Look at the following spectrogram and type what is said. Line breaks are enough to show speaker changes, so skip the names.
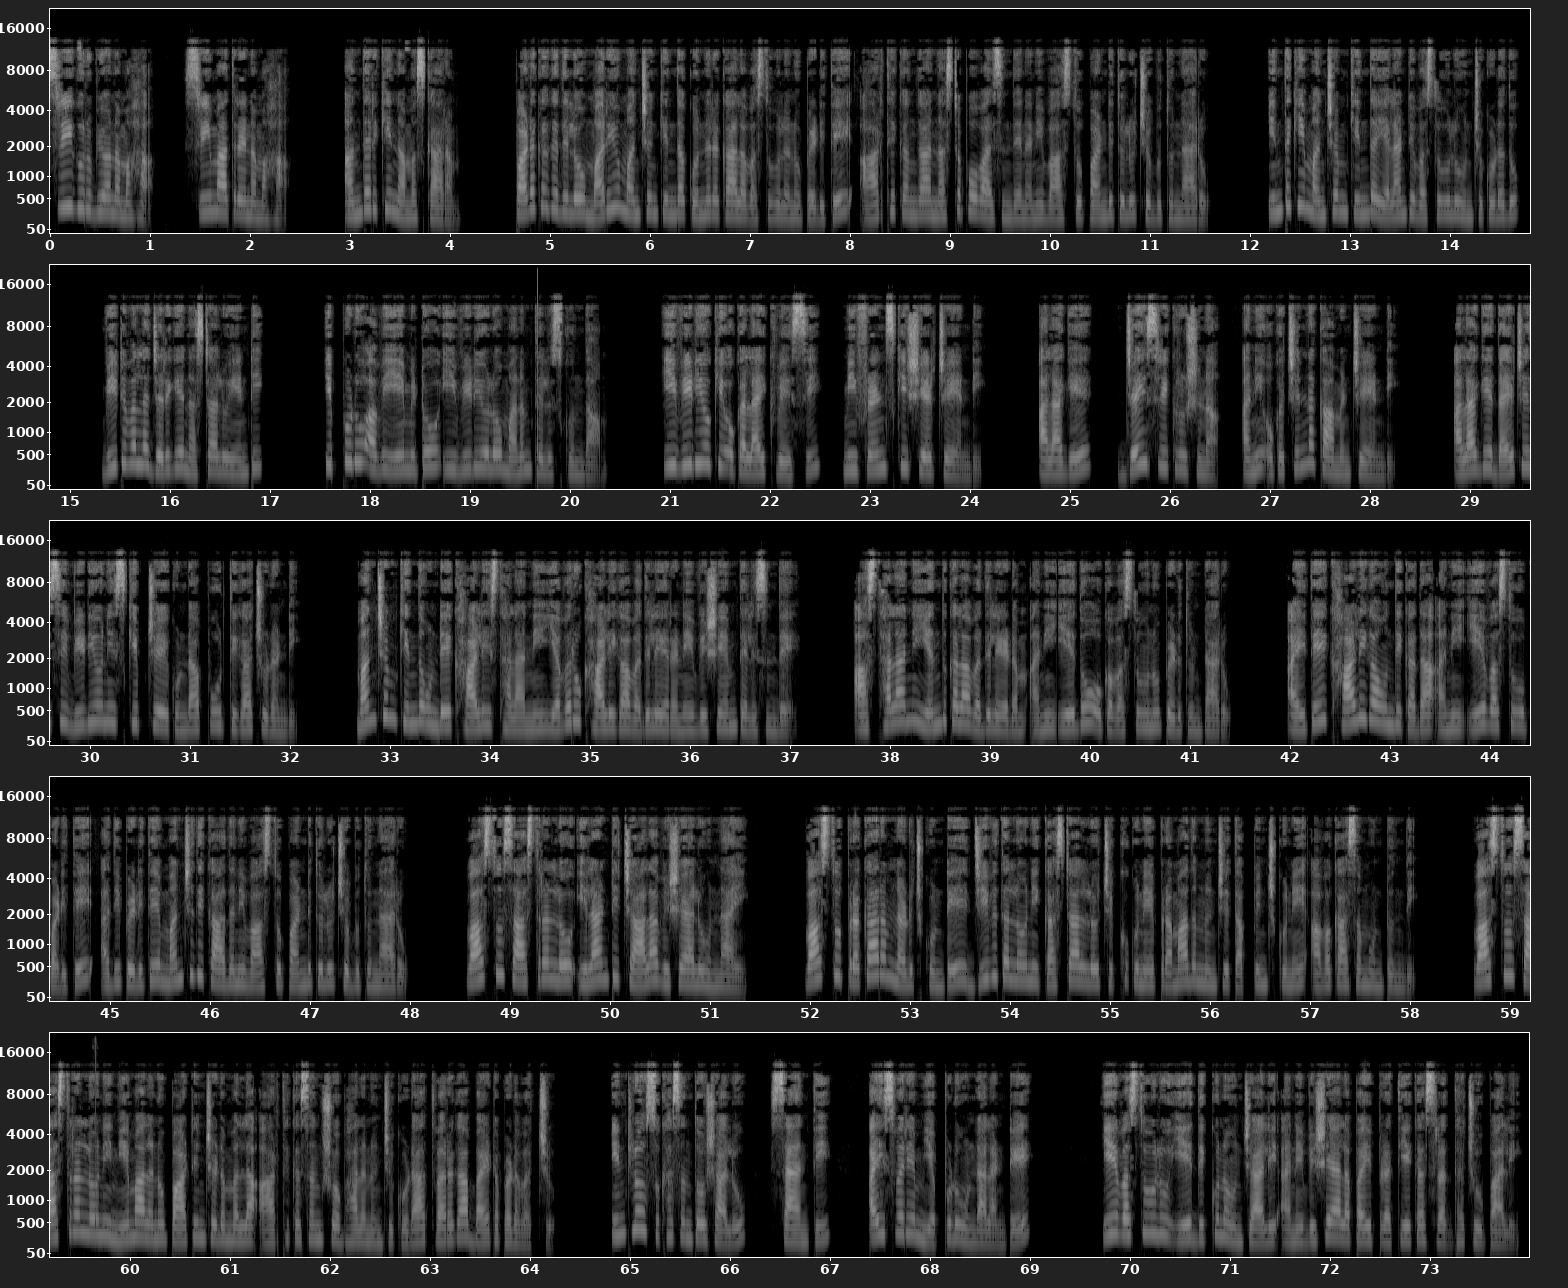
శ్రీ గురుభ్యో నమః. శ్రీమాత్రే నమః. అందరికీ నమస్కారం. పడకగదిలో మరియు మంచం కింద కొన్ని రకాల వస్తువులను పెడితే ఆర్థికంగా నష్టపోవాల్సిందేనని వాస్తు పండితులు చెబుతున్నారు. ఇంతకీ మంచం కింద ఎలాంటి వస్తువులు ఉంచకూడదు? వీటివల్ల జరిగే నష్టాలు ఏంటి? ఇప్పుడు అవి ఏమిటో ఈ వీడియోలో మనం తెలుసుకుందాం. ఈ వీడియోకి ఒక లైక్ వేసి మీ ఫ్రెండ్స్కి షేర్ చేయండి. అలాగే జై శ్రీకృష్ణ అని ఒక చిన్న కామెంట్ చేయండి. అలాగే దయచేసి వీడియోని స్కిప్ చేయకుండా పూర్తిగా చూడండి. మంచం కింద ఉండే ఖాళీ స్థలాన్ని ఎవరూ ఖాళీగా వదిలేయరనే విషయం తెలిసిందే. ఆ స్థలాన్ని ఎందుకలా వదిలేయడం అని ఏదో ఒక వస్తువును పెడుతుంటారు. అయితే ఖాళీగా ఉంది కదా అని ఏ వస్తువు పడితే అది పెడితే మంచిది కాదని వాస్తు పండితులు చెబుతున్నారు. వాస్తు శాస్త్రంలో ఇలాంటి చాలా విషయాలు ఉన్నాయి. వాస్తు ప్రకారం నడుచుకుంటే జీవితంలోని కష్టాల్లో చిక్కుకునే ప్రమాదం నుంచి తప్పించుకునే అవకాశం ఉంటుంది. వాస్తు శాస్త్రంలోని నియమాలను పాటించడం వల్ల ఆర్థిక సంక్షోభాల నుంచి కూడా త్వరగా బయటపడవచ్చు. ఇంట్లో సుఖసంతోషాలు శాంతి ఐశ్వర్యం ఎప్పుడు ఉండాలంటే ఏ వస్తువులు ఏ దిక్కున ఉంచాలి అనే విషయాలపై ప్రత్యేక శ్రద్ధ చూపాలి.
